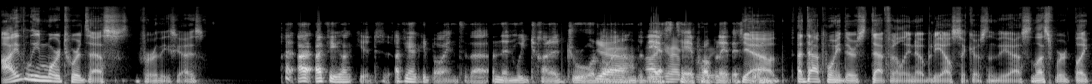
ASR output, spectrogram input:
I lean more towards S for these guys. I, I- I think I could. I think I could buy into that, and then we kind of draw a line Yeah, under the I S tier probably at this Yeah, point. at that point, there's definitely nobody else that goes into the S unless we're like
